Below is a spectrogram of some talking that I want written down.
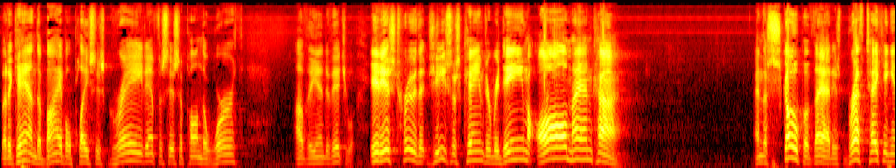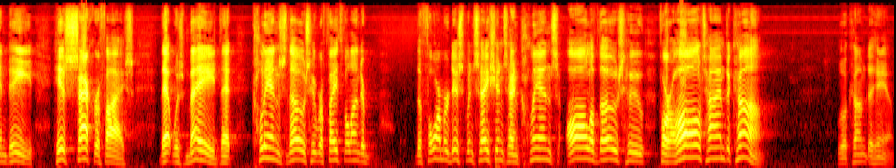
But again, the Bible places great emphasis upon the worth of the individual. It is true that Jesus came to redeem all mankind. And the scope of that is breathtaking indeed. His sacrifice that was made that cleansed those who were faithful under the former dispensations and cleanse all of those who, for all time to come, will come to Him.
